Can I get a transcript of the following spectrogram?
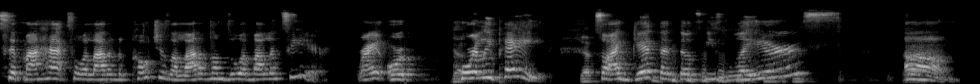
tip my hat to a lot of the coaches. A lot of them do it volunteer, right? Or yep. poorly paid. Yep. So I get that those these layers. Um,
